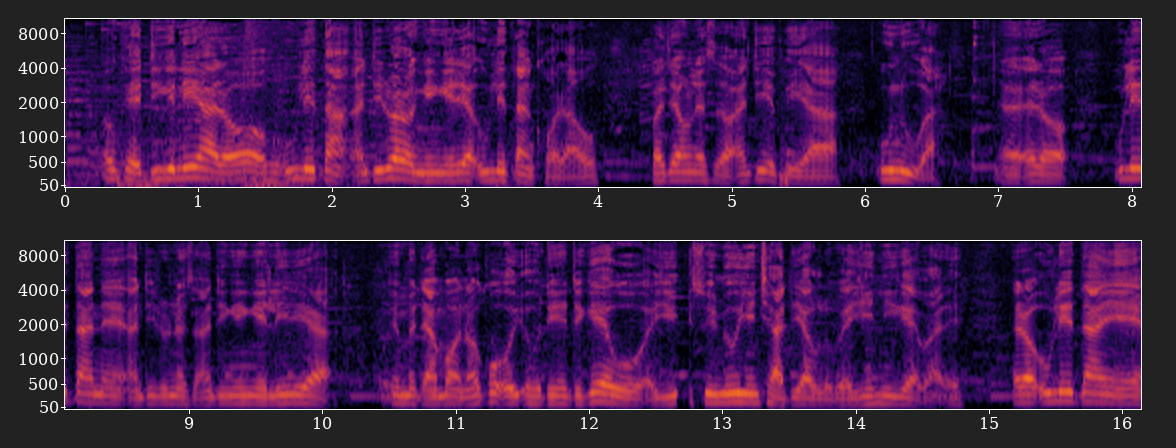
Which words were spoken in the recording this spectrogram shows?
။ Okay ဒီကနေ့ကတော့ဟိုဦးလေးတန်အန်တီတို့ကတော့ငငယ်တဲ့ဦးလေးတန်ခေါ်တာ哦။ဘာကြောင့်လဲဆိုတော့အန်တီအဖေကဦးနုပါ။အဲအဲ့တော့ဦးလေးတန်နဲ့အန်တီတို့နဲ့ဆိုအန်တီငငယ်လေးတွေက အင်မတန်ပေါ့နော်ကိုဟိုတင်တကယ်ကိုအရေးဆွေမျိုးရင်းချတယောက်လိုပဲရင်းနှီးခဲ့ပါတယ်အဲ့တော့ဦးလေးတန်ရဲ့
